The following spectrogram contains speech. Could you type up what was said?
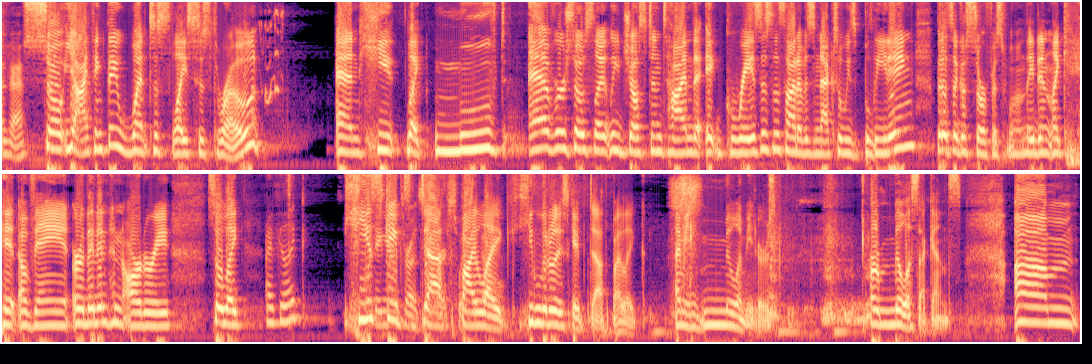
Okay. So yeah, I think they went to slice his throat and he like moved ever so slightly just in time that it grazes the side of his neck so he's bleeding, but it's like a surface wound. They didn't like hit a vein or they didn't hit an artery. So like I feel like he your escaped death by like he literally escaped death by like I mean millimeters or milliseconds. Um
